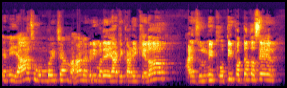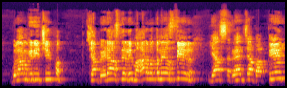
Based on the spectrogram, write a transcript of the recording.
त्यांनी याच मुंबईच्या महानगरीमध्ये या ठिकाणी केलं. आणि जुलमी खोती पद्धत असेल गुलामगिरीची ज्या बेड्या असलेली महार वतने असतील या सगळ्यांच्या बाबतीत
